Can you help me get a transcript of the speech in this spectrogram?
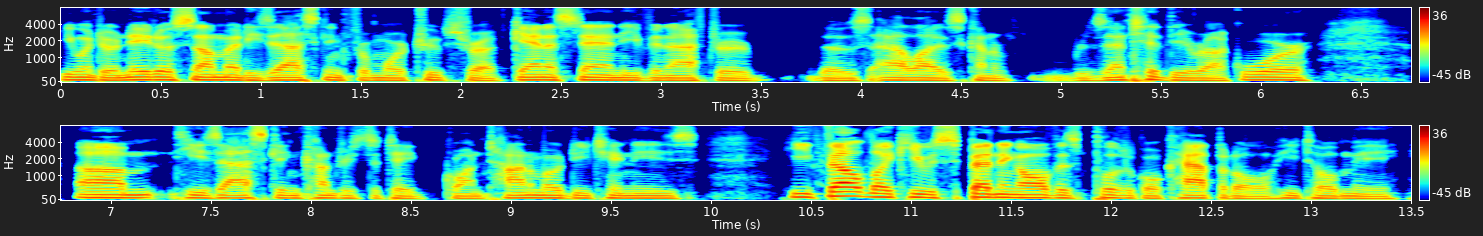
He went to a NATO summit. He's asking for more troops for Afghanistan, even after those allies kind of resented the Iraq War. Um, he's asking countries to take Guantanamo detainees. He felt like he was spending all of his political capital. He told me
